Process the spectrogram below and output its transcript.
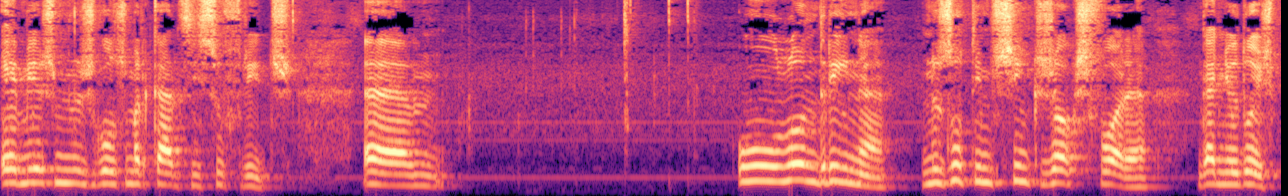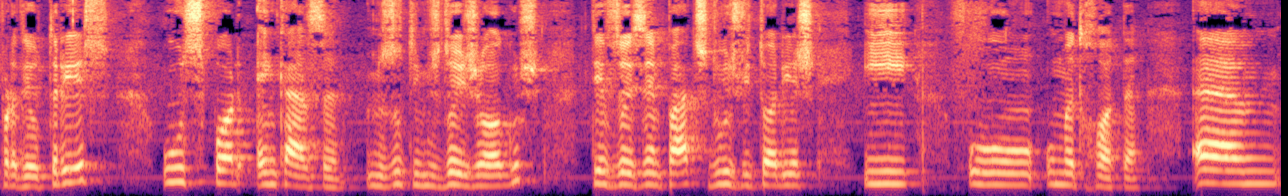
é mesmo nos golos marcados e sofridos. Um, o Londrina, nos últimos 5 jogos fora, ganhou 2, perdeu 3. O Sport em casa, nos últimos dois jogos, teve dois empates, duas vitórias e o, uma derrota. Um,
